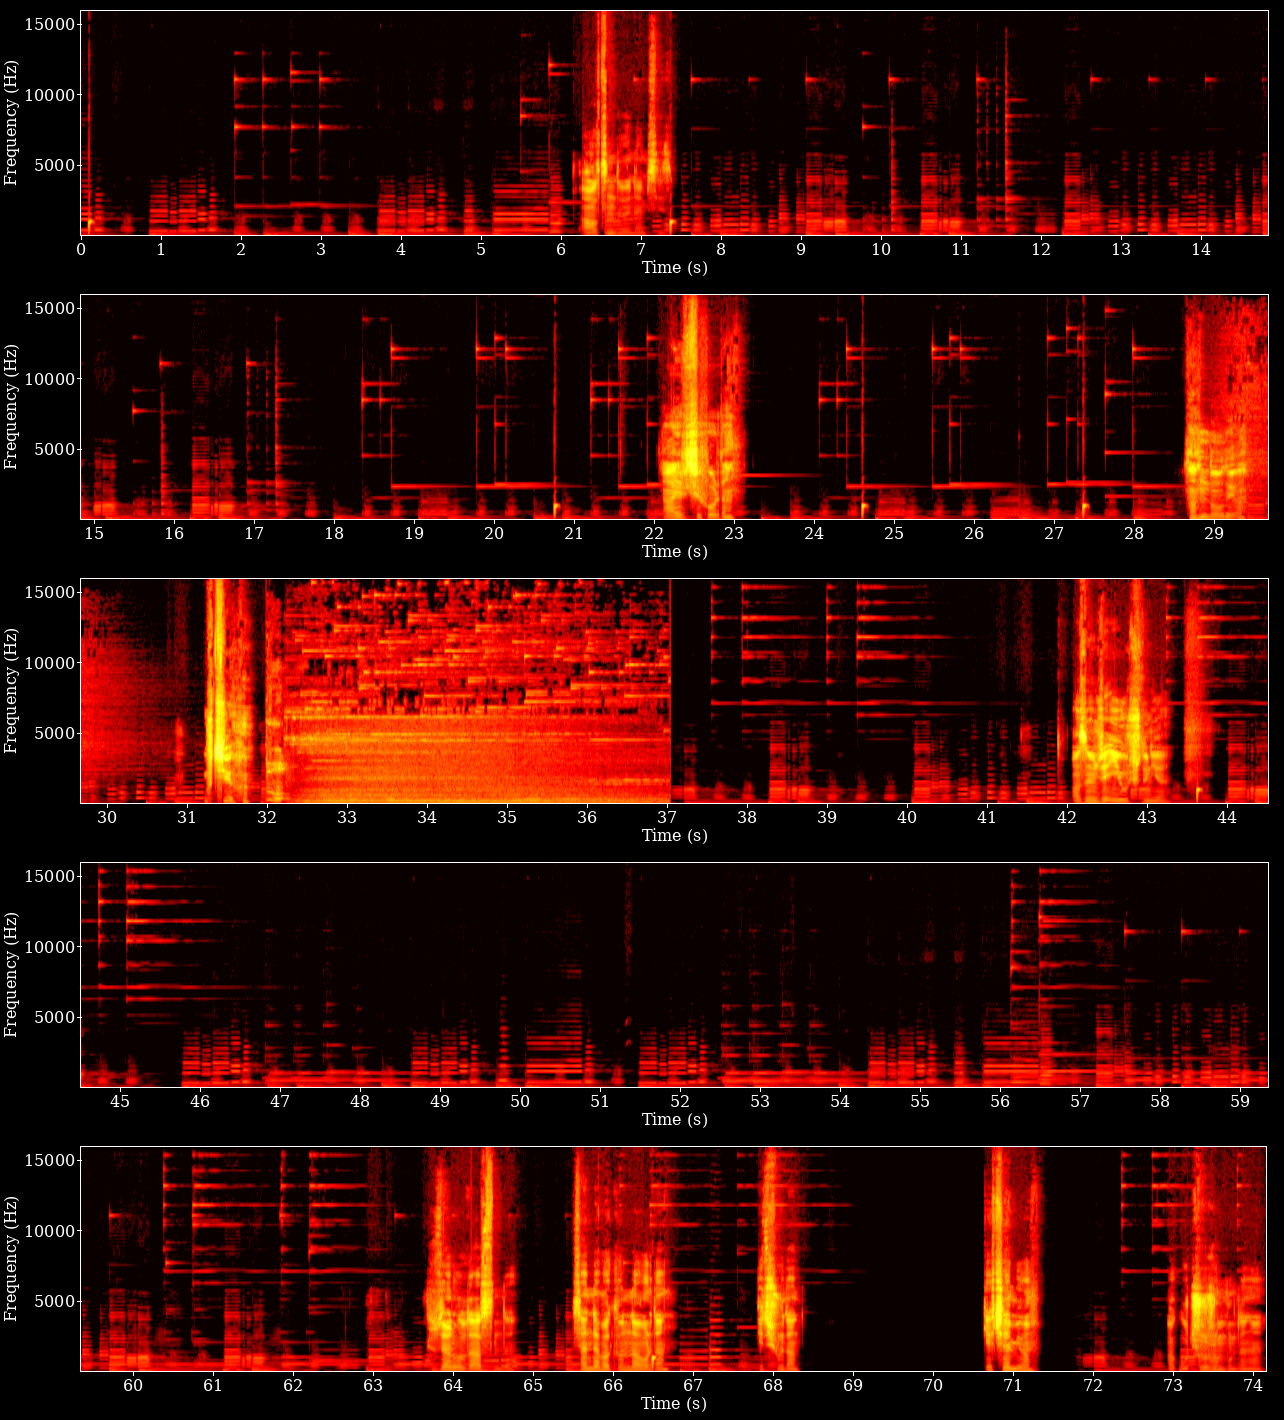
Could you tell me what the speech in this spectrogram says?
Altın da önemsiz. Hayır çık oradan. Lan ne oluyor? Uçuyor. Az önce iyi uçtun ya. Güzel oldu aslında. Sen de bakıyorsun da oradan. Git şuradan. Geçemiyorum. Bak uçururum buradan ha.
